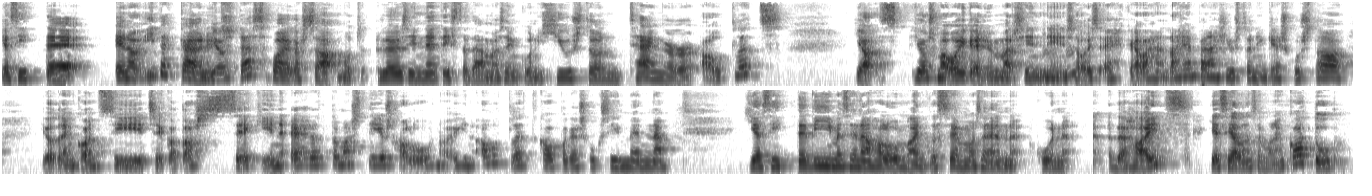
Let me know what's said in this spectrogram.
Ja sitten en ole itse käynyt Joo. tässä paikassa, mutta löysin netistä tämmöisen kuin Houston Tanger Outlets. Ja jos mä oikein ymmärsin, niin mm-hmm. niin se olisi ehkä vähän lähempänä Houstonin keskustaa, joten kansi tsekata sekin ehdottomasti, jos haluaa noihin outlet-kauppakeskuksiin mennä. Ja sitten viimeisenä haluan mainita semmoisen kuin The Heights, ja siellä on semmoinen katu,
